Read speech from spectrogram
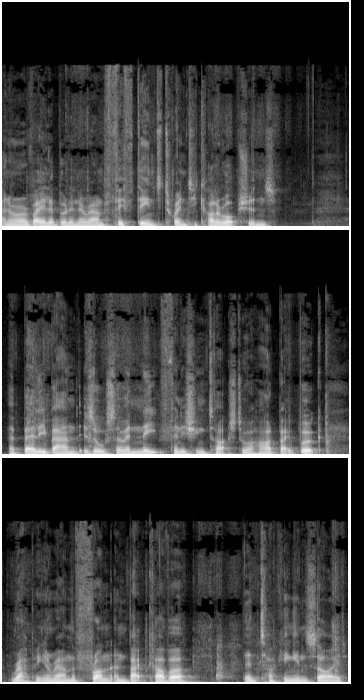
and are available in around 15 to 20 colour options. A belly band is also a neat finishing touch to a hardback book, wrapping around the front and back cover, then tucking inside.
